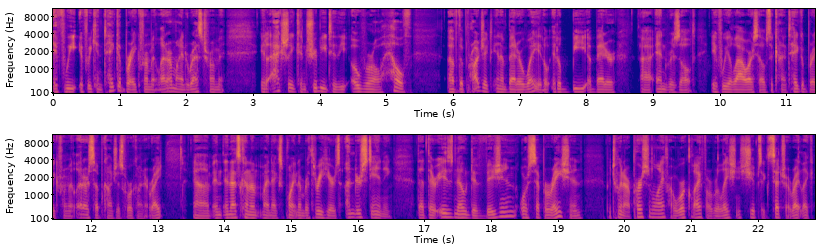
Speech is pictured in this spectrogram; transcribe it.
if we if we can take a break from it, let our mind rest from it, it'll actually contribute to the overall health of the project in a better way. It'll it'll be a better uh, end result if we allow ourselves to kind of take a break from it, let our subconscious work on it, right? Um, and and that's kind of my next point. Number three here is understanding that there is no division or separation between our personal life, our work life, our relationships, etc. Right? Like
